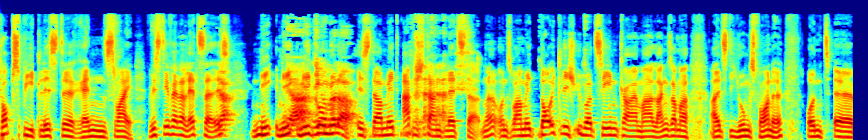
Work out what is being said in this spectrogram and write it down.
Topspeed-Liste Rennen 2. Wisst ihr, wer der Letzter ist? Ja. Ni Ni Ja, Nico, Nico Müller Müller. ist da mit Abstand letzter, ne? Und zwar mit deutlich über 10 kmh langsamer als die Jungs vorne. Und äh,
